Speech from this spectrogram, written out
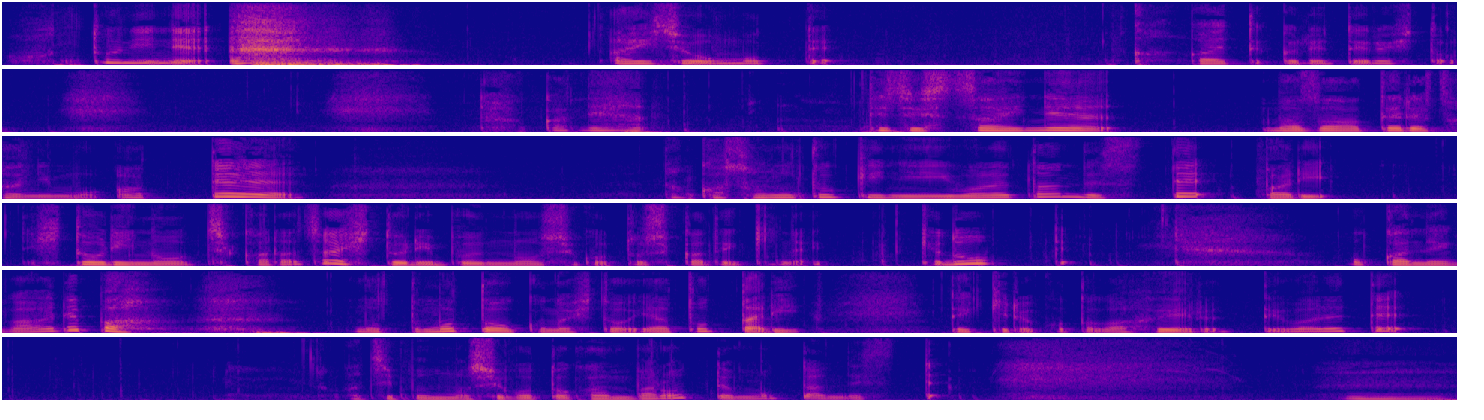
本当にね 愛情を持って考えてくれてる人。なんかねで実際ねマザー・テレサにも会ってなんかその時に言われたんですってやっぱり。一人の力じゃ一人分のお仕事しかできない。けどってお金があれば もっともっと多くの人を雇ったりできることが増えるって言われて自分も仕事頑張ろうって思ったんですって。うん、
